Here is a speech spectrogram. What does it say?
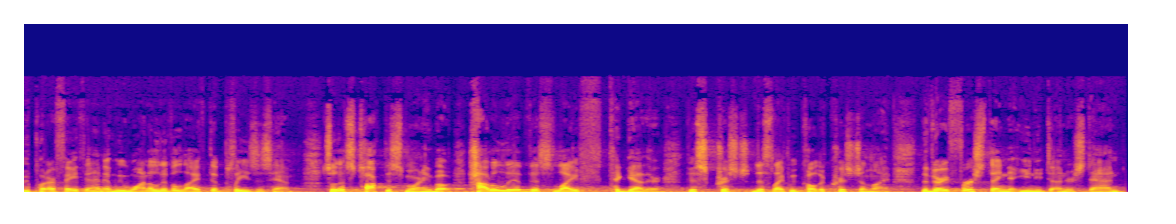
We put our faith in Him and we want to live a life that pleases Him. So let's talk this morning about how to live this life together, this, Christ, this life we call the Christian life. The very first thing that you need to understand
